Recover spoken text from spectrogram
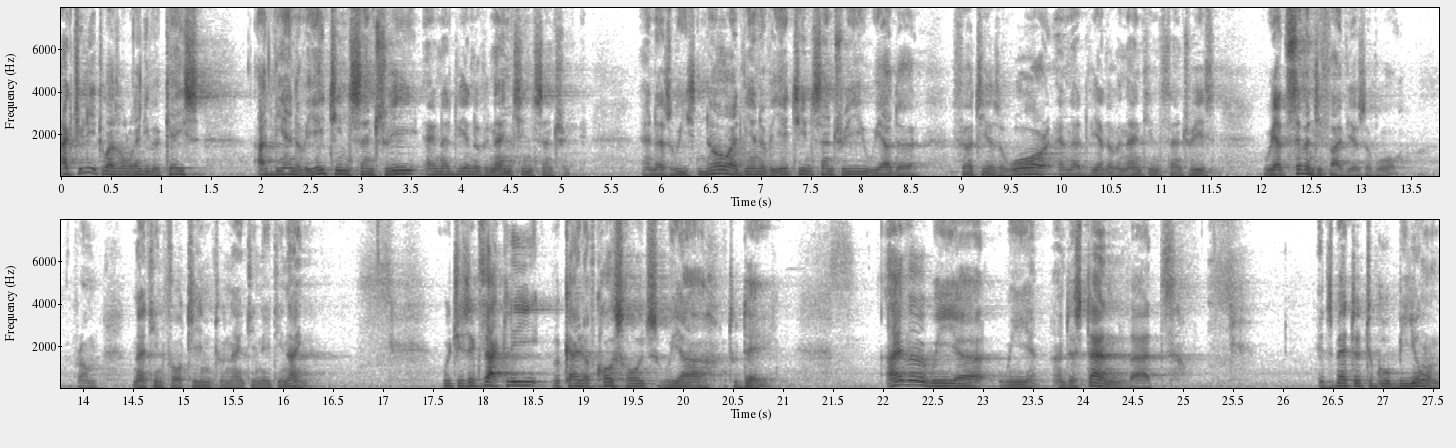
Actually, it was already the case at the end of the 18th century and at the end of the 19th century. And as we know, at the end of the 18th century, we had uh, 30 years of war, and at the end of the 19th century, we had 75 years of war, from 1914 to 1989, which is exactly the kind of crossroads we are today. Either we, uh, we understand that it's better to go beyond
